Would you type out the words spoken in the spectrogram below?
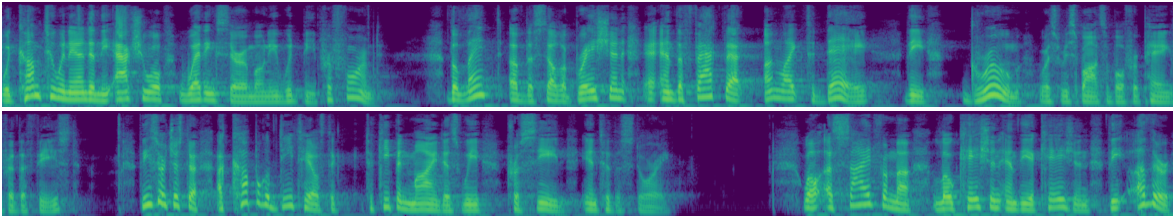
would come to an end and the actual wedding ceremony would be performed. The length of the celebration and the fact that, unlike today, the groom was responsible for paying for the feast, these are just a, a couple of details to to keep in mind as we proceed into the story. Well, aside from the location and the occasion, the other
